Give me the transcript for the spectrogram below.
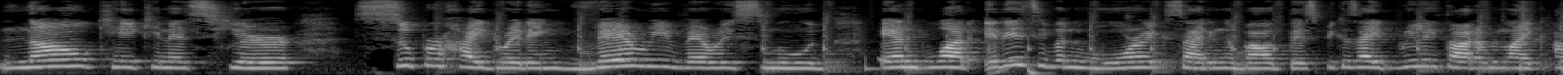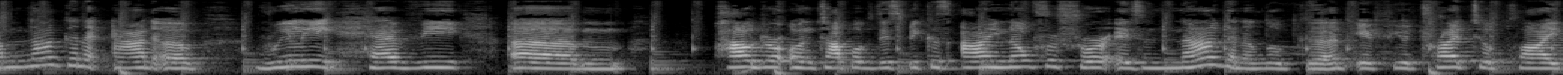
No cakiness here super hydrating very very smooth and what it is even more exciting about this because I really thought I'm like I'm not gonna add a really heavy um, powder on top of this because I know for sure it's not gonna look good if you try to apply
